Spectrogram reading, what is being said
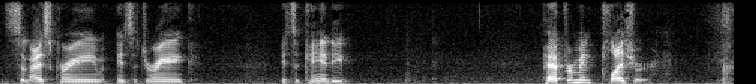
It's an ice cream. It's a drink. It's a candy. Peppermint pleasure.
